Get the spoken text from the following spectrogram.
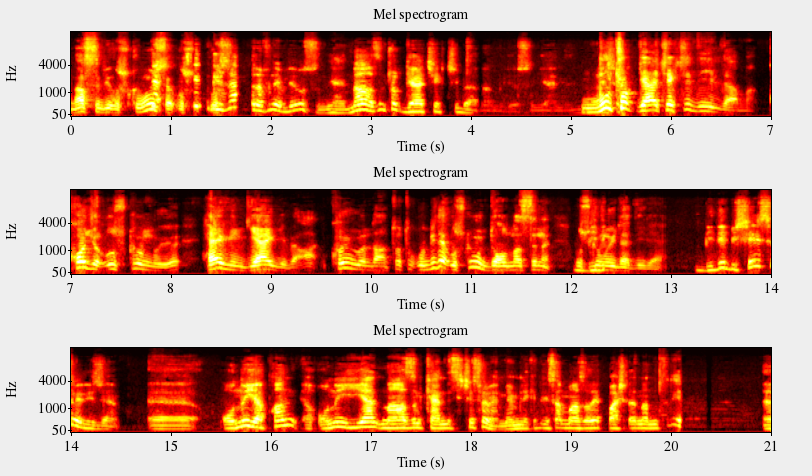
nasıl bir uskumuysa. Ya, uskum... Güzel tarafı ne biliyor musun? Yani Nazım çok gerçekçi bir adam biliyorsun yani. Bu çok gerçekçi değildi ama. Koca uskumruyu her gün giyer gibi kuyruğundan tutup bir de uskumru dolmasını uskumruyla değil yani. Bir de bir şey söyleyeceğim. Ee, onu yapan, onu yiyen Nazım kendisi için söylemiyor. Memleket insan mağazada hep başkalarını anlatır ya. E,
